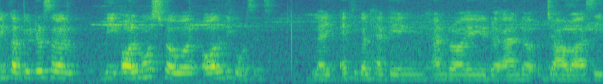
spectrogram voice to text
in computer sir we almost cover all the courses like ethical hacking android and uh, java c++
